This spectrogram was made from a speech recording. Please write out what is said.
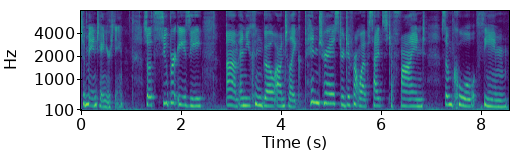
to maintain your theme. So it's super easy. Um, and you can go onto like Pinterest or different websites to find some cool theme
